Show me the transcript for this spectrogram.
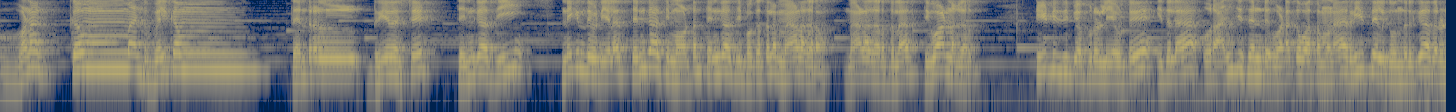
வணக்கம் and welcome Thendral real estate Tenkasi. இன்னைக்கு இந்த வீடியோவில் தென்காசி மாவட்டம் தென்காசி பக்கத்தில் மேலகரம். மேலகரத்தில் Diwan Nagar. DTCP approval layout இதில் ஒரு அஞ்சு சென்ட் வடக்கு பார்த்தோம்னா ரீசேலுக்கு வந்திருக்கு. அதோட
